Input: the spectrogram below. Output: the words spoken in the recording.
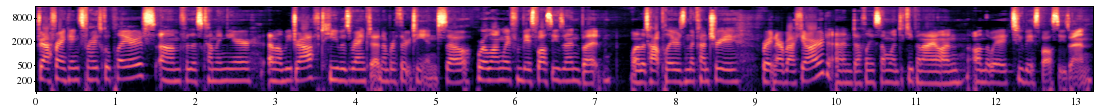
draft rankings for high school players um, for this coming year MLB draft, he was ranked at number 13. So we're a long way from baseball season, but one of the top players in the country right in our backyard and definitely someone to keep an eye on on the way to baseball season.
